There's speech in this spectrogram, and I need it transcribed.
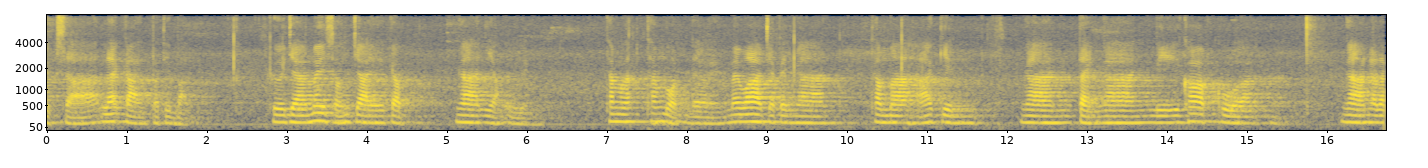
ศึกษาและการปฏิบัติ คือจะไม่สนใจกับงานอย่างอื่น ทั้งทั้งหมดเลยไม่ว่าจะเป็นงานทำมาหากิน งานแต่งงานมีครอบครัว งานอะไร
